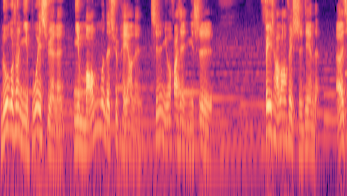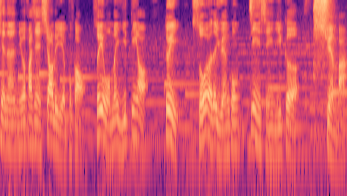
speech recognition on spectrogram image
如果说你不会选人，你盲目的去培养人，其实你会发现你是非常浪费时间的。而且呢，你会发现效率也不高，所以我们一定要对所有的员工进行一个选拔，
